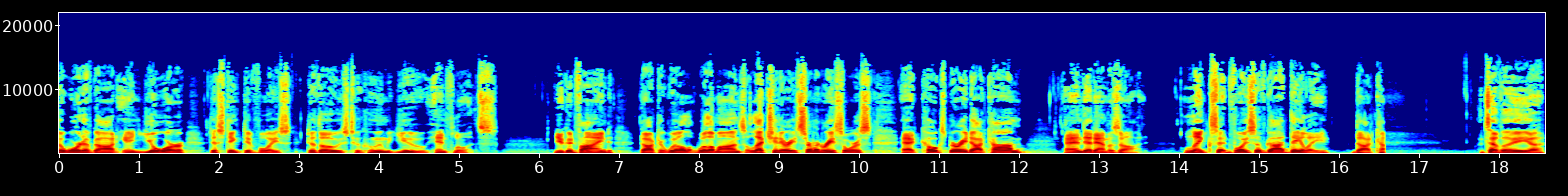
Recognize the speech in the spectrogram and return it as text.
the Word of God in your distinctive voice to those to whom you influence. You can find Dr. Will Willimon's lectionary sermon resource at cokesbury.com and at Amazon. Links at voiceofgoddaily.com. Let's have a uh,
